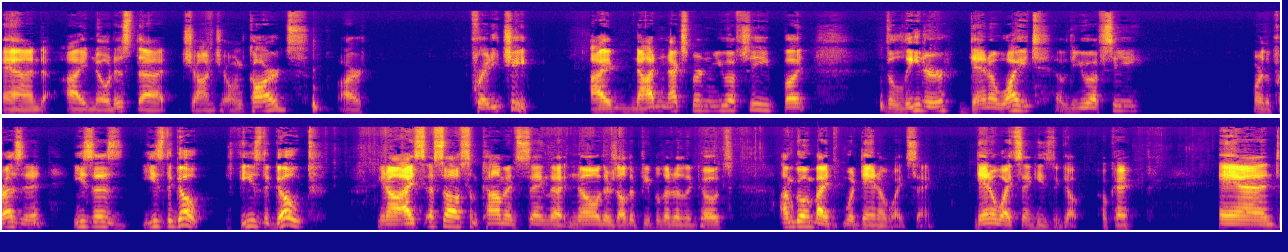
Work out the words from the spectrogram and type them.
and I noticed that Jon Jones cards are pretty cheap I'm not an expert in UFC, but the leader, Dana White of the UFC, or the president, he says he's the GOAT. If he's the GOAT, you know, I, I saw some comments saying that no, there's other people that are the GOATs. I'm going by what Dana White's saying. Dana White's saying he's the GOAT, okay? And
